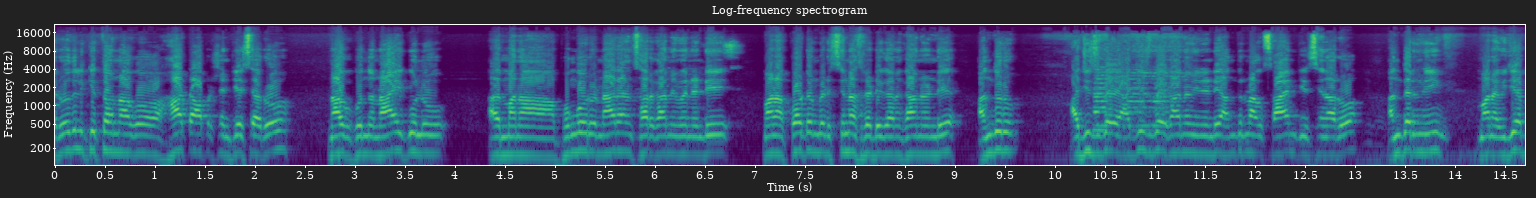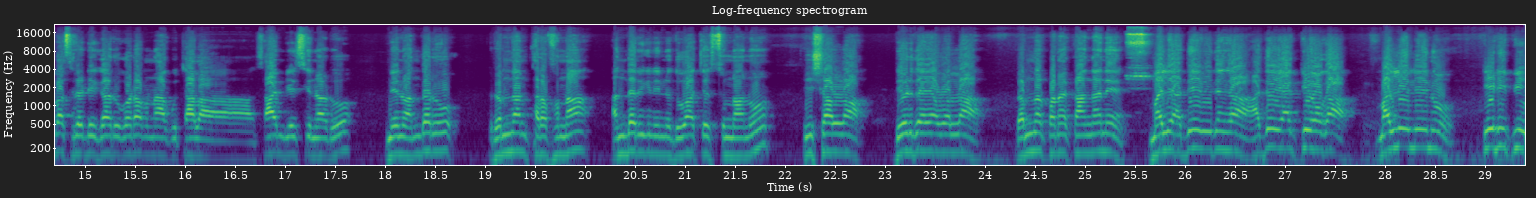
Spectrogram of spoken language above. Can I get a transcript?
రోజుల క్రితం నాకు హార్ట్ ఆపరేషన్ చేశారు. నాకు కొందరు నాయకులు అది మన పొంగూరు నారాయణ సార్ కానివ్వనండి మన కోటంరెడ్డి శ్రీనివాస్ రెడ్డి గారు కానివ్వండి అందరూ అజీజ్ భాయ్ అజీజ్ భాయ్ కానివ్వండి అందరూ నాకు సాయం చేసినారు. అందరినీ మన విజయభాస్ రెడ్డి గారు కూడా నాకు చాలా సాయం చేసినాడు. నేను అందరూ రంజాన్ తరఫున అందరికి నేను దువా చేస్తున్నాను. ఇన్షాల్లా దేవుడి దయ వల్ల రంజాన్ పండుగ కాగానే మళ్ళీ అదే విధంగా అదే యాక్టివ్గా మళ్ళీ నేను టీడీపీ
